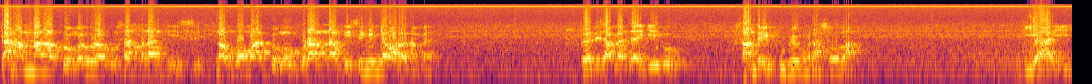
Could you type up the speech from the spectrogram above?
Karena emang agama itu urusan menang fisik. Nah, umpama agama ukuran menang fisik ini nyorot sampai. Berarti sampai saya itu santri buru yang sholat. Kiai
